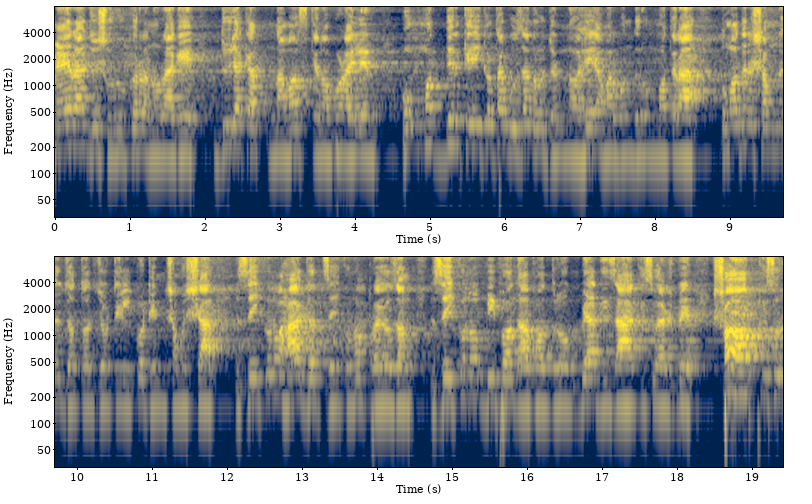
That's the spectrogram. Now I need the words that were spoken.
মেয়েরাজ শুরু করানোর আগে দুই রাকাত নামাজ কেন পড়াইলেন? উম্মতদেরকে এই কথা বোঝানোর জন্য, হে আমার বন্ধুর উম্মতেরা, তোমাদের সামনে যত জটিল, কঠিন সমস্যা যেই কোনো হাজত যেই কোনো প্রয়োজন যেই কোনো বিপদ, আপদ, রোগ, ব্যাধি, যা কিছু আসবে, সব কিছুর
